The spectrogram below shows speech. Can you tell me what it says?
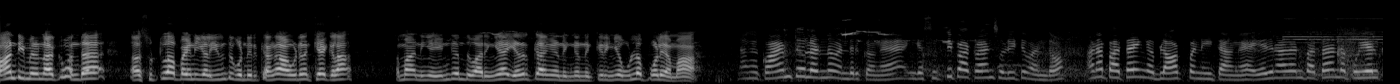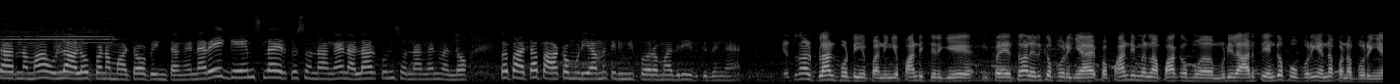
பாண்டி மெரினாவுக்கு வந்த சுற்றுலா பயணிகள் இருந்து கொண்டிருக்காங்க. அவங்களிடம் கேட்கலாம். அம்மா நீங்கள் எங்கேருந்து வாரீங்க? எதற்காக நீங்கள் நிற்கிறீங்க உள்ளே போகலையாம்மா நாங்கள் கோயம்புத்தூர்லேருந்து வந்திருக்கோங்க. இங்கே சுற்றி பார்க்கலான்னு சொல்லிட்டு வந்தோம். ஆனால் பார்த்தா இங்கே பிளாக் பண்ணிட்டாங்க. எதனாலன்னு பார்த்தா இந்த புயல் காரணமாக உள்ளே அலோவ் பண்ண மாட்டோம் அப்படின்ட்டாங்க. நிறைய கேம்ஸ்லாம் இருக்குது சொன்னாங்க. நல்லாயிருக்குன்னு சொன்னாங்கன்னு வந்தோம். இப்போ பார்த்தா பார்க்க முடியாமல் திரும்பி போகிற மாதிரி இருக்குதுங்க. எத்தனை நாள் பிளான் போட்டீங்கப்பா? நீங்கள் பாண்டிச்சேரிக்கு இப்போ எத்தனை நாள் இருக்க போகிறீங்க இப்போ பாண்டி மெரினா பார்க்க முடியல. அடுத்து எங்கே போக போகிறீங்க என்ன பண்ண போகிறீங்க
